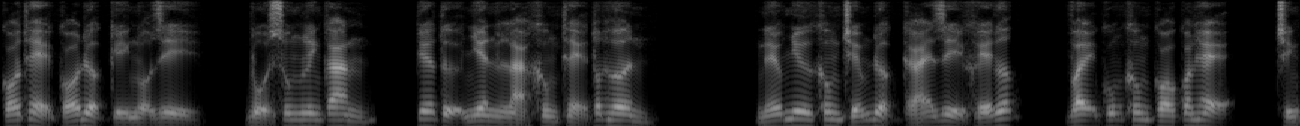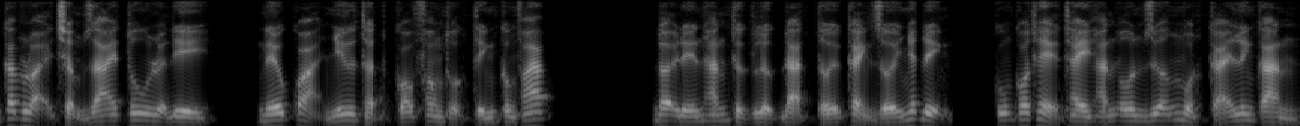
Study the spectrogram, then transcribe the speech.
Có thể có được kỳ ngộ gì, bổ sung linh căn kia tự nhiên là không thể tốt hơn. Nếu như không chiếm được cái gì khế ước, vậy cũng không có quan hệ, chính các loại chậm rãi tu luyện đi, nếu quả như thật có phong thuộc tính công pháp. Đợi đến hắn thực lực đạt tới cảnh giới nhất định, cũng có thể thay hắn ôn dưỡng một cái linh căn,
